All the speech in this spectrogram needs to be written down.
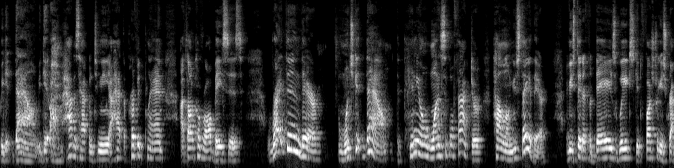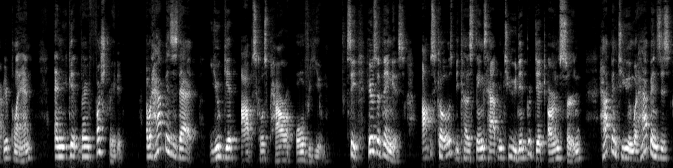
We get down, we get, oh, how this happened to me? I had the perfect plan. I thought I'd cover all bases. Right then and there, once you get down, depending on one simple factor, how long you stay there. If you stay there for days, weeks, get frustrated, you scrap your plan, and you get very frustrated. And what happens is that you give obstacles power over you. See, here's the thing is, obstacles, because things happen to you you didn't predict, are uncertain, happen to you. And what happens is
